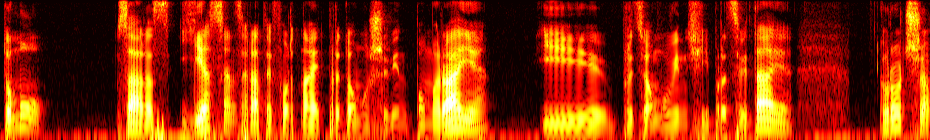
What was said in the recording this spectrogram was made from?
Тому зараз є сенс грати в Fortnite, при тому, що він помирає, і при цьому він ще й процвітає. Коротше,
